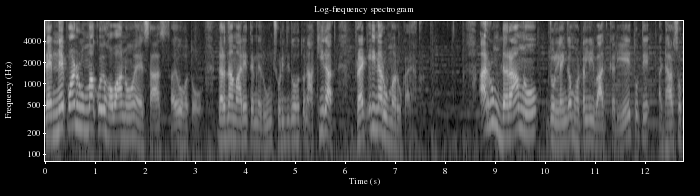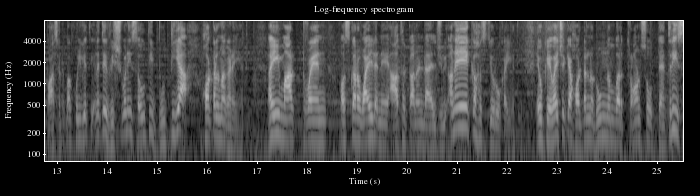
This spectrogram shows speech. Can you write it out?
તેમને પણ રૂમમાં કોઈ હોવાનો અહેસાસ થયો હતો. ડરના મારે તેમને રૂમ છોડી દીધો હતો અને આખી રાત બ્રેટલીના રૂમમાં રોકાયા હતા. આ રૂમ ડરામણો, જો લેંગમ હોટલની વાત કરીએ, તો તે અઢારસો પાસઠમાં ખુલી હતી અને તે વિશ્વની સૌથી ભૂતિયા હોટલમાં ગણાઈ હતી. અહીં માર્ક ટ્વેન, ઓસ્કર વાઇલ્ડ અને આથર કાનન ડાયલ જેવી અનેક હસ્તીઓ રોકાઈ હતી. એવું કહેવાય છે કે આ હોટલનો રૂમ નંબર ત્રણસો તેત્રીસ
